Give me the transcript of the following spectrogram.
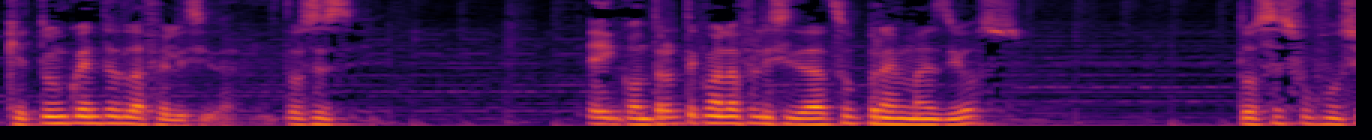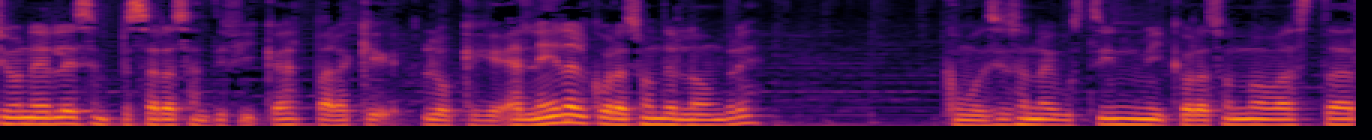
que tú encuentres la felicidad. Entonces, encontrarte con la felicidad suprema es Dios. Entonces su función él es empezar a santificar para que lo que anhela el corazón del hombre, como decía San Agustín, mi corazón no va a estar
